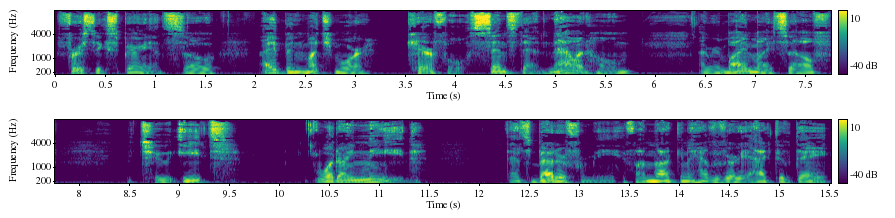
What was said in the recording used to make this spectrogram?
first experience. So I've been much more careful since then. Now at home, I remind myself to eat what I need. That's better for me. If I'm not going to have a very active day,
